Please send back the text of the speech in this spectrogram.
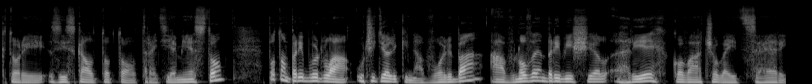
ktorý získal toto tretie miesto. Potom pribudla učiteľkina voľba a v novembri vyšiel Hriech Kováčovej céry.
